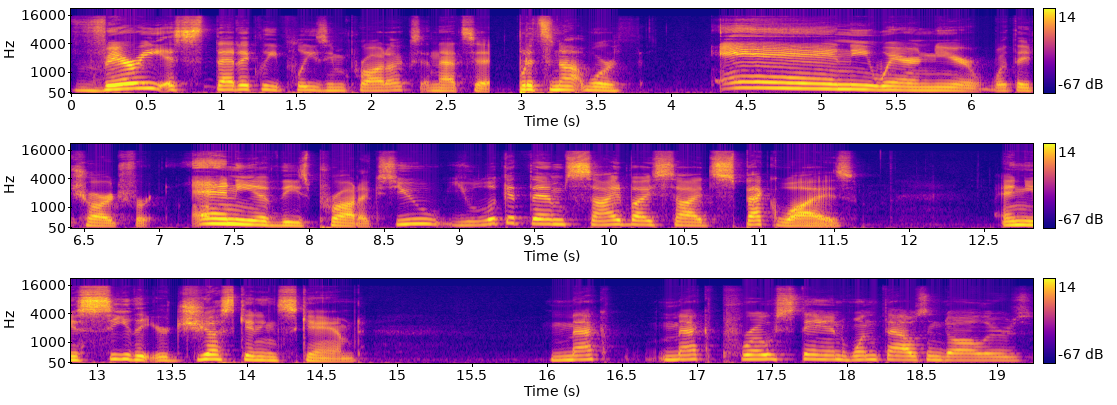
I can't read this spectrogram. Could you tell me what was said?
very aesthetically pleasing products and that's it. But it's not worth anywhere near what they charge for any of these products. You you look at them side by side spec wise and you see that you're just getting scammed. Mac Mac Pro stand $1,000,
